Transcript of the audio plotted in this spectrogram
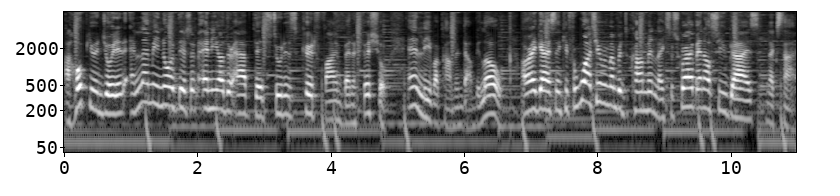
I hope you enjoyed it and let me know if there's any other app that students could find beneficial and leave a comment down below. Alright guys, thank you for watching. Remember to comment, like, subscribe, and I'll see you guys next time.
